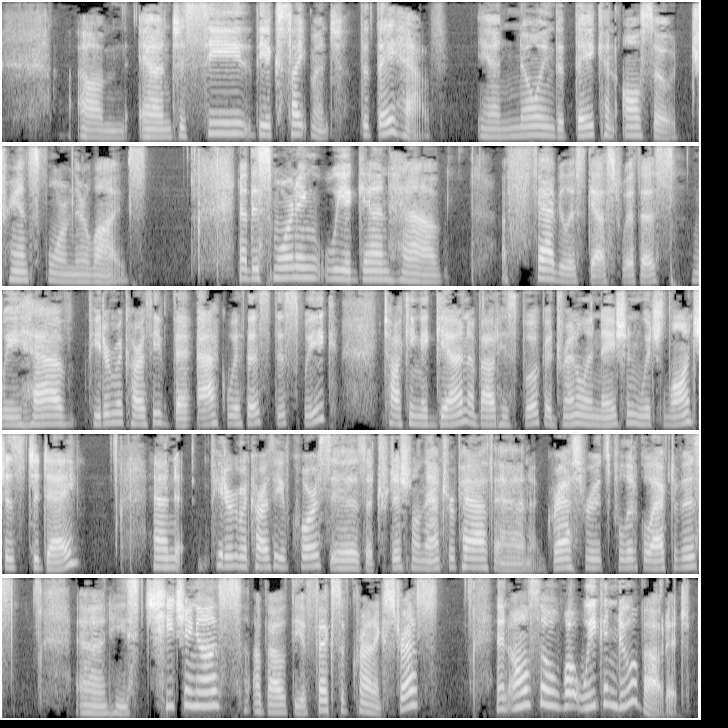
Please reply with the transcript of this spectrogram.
um, and to see the excitement that they have in knowing that they can also transform their lives. Now, this morning we again have a fabulous guest with us. We have Peter McCarthy back with us this week, talking again about his book, Adrenaline Nation, which launches today. And Peter McCarthy, of course, is a traditional naturopath and a grassroots political activist. And he's teaching us about the effects of chronic stress and also what we can do about it.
